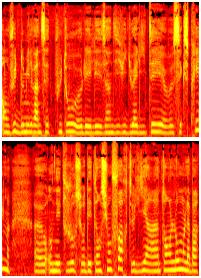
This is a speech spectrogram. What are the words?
en vue de 2027 plutôt les, les individualités s'expriment on est toujours sur des tensions fortes liées à un temps long là-bas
